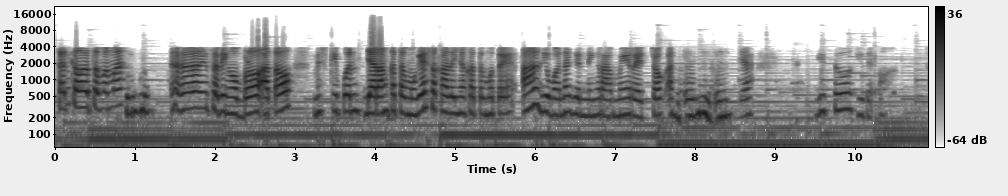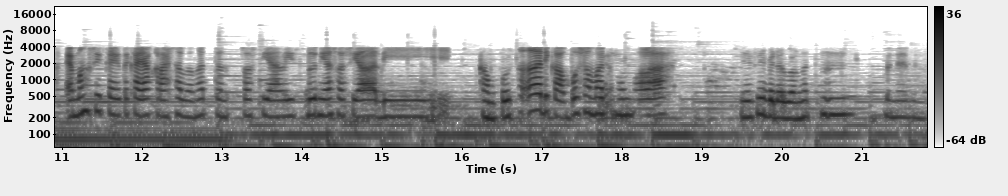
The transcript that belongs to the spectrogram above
Kan kalau teman mah eh, sering ngobrol atau meskipun jarang ketemu guys sekalinya ketemu teh ah gimana gening rame recok atau mm. gitu gitu. Oh emang sih kayak kayak kerasa banget sosialis dunia sosial di Kampus. eh, di kampus sama di Mm. sekolah Iya sih beda banget. Mm, bener-bener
